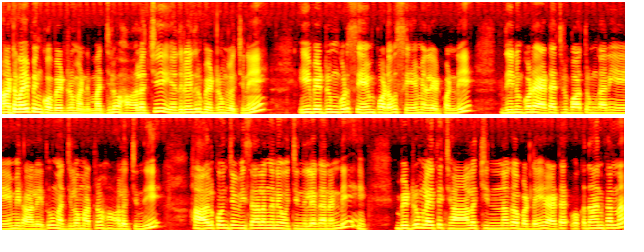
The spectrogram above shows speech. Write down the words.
అటువైపు ఇంకో బెడ్రూమ్ అండి. మధ్యలో హాల్ వచ్చి ఎదురెదురు బెడ్రూమ్లు వచ్చినాయి. ఈ బెడ్రూమ్ కూడా సేమ్ పొడవు సేమ్ వెళ్ళేటండి దీనికి కూడా అటాచ్డ్ బాత్రూమ్ కానీ ఏమీ రాలేదు. మధ్యలో మాత్రం హాల్ వచ్చింది. హాల్ కొంచెం విశాలంగానే వచ్చిందిలే కానండి. బెడ్రూమ్లు అయితే చాలా చిన్నగా పడ్డాయి. అటా ఒకదానికన్నా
